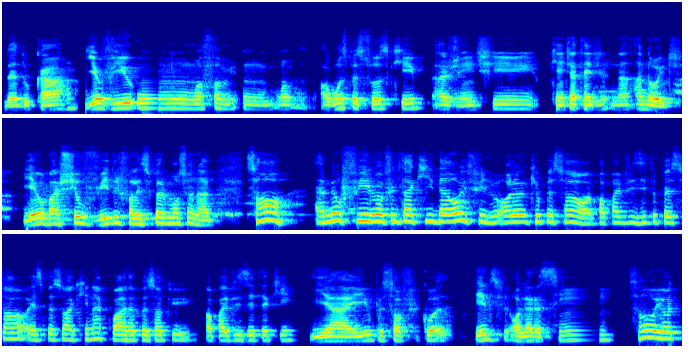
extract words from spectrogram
dentro do carro e eu vi uma família, um, algumas pessoas que a gente que a gente atende na, à noite. E aí eu baixei o vidro e falei super emocionado: só é meu filho, meu filho tá aqui, dá oi filho, olha aqui o pessoal, papai visita o pessoal, esse pessoal aqui na quarta, o pessoal que papai visita aqui. E aí o pessoal ficou, eles olharam assim, só eu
